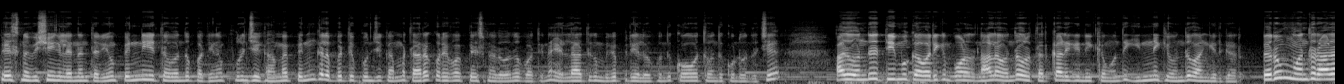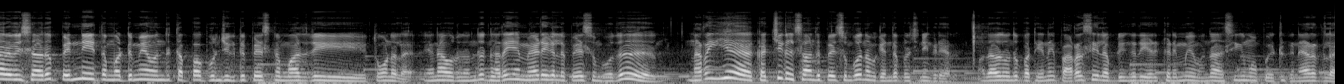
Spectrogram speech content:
பேசின விஷயங்கள் என்னென்னு தெரியும். பெண்ணியத்தை வந்து பார்த்தீங்கன்னா புரிஞ்சிக்காமல் பெண்களை பற்றி புரிஞ்சிக்காமல் தரக்குறைவாக பேசினது வந்து பார்த்திங்கன்னா எல்லாத்துக்கும் மிகப்பெரிய அளவுக்கு வந்து கோவத்தை வந்து கொண்டு வந்துச்சு. அது வந்து திமுக வரைக்கும் போனதுனால வந்து ஒரு தற்காலிக நீக்கம் வந்து இன்றைக்கி வந்து வாங்கியிருக்காரு. வெறும் வந்து ராதா ரவி சார் பெண்ணியத்தை மட்டுமே வந்து தப்பாக புரிஞ்சுக்கிட்டு பேசின மாதிரி தோணலை. ஏன்னா அவர் வந்து நிறைய மேடைகளில் பேசும்போது நிறைய கட்சிகள் சார்ந்து பேசும்போது நமக்கு எந்த பிரச்சனையும் கிடையாது. அதாவது வந்து பார்த்திங்கன்னா இப்போ அரசியல் அப்படிங்கிறது ஏற்கனவே வந்து அசிங்கமாக போயிட்டுருக்க நேரத்தில்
